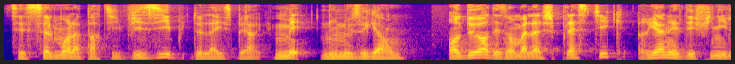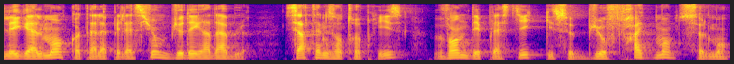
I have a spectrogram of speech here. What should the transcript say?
C'est seulement la partie visible de l'iceberg. Mais nous nous égarons. En dehors des emballages plastiques, rien n'est défini légalement quant à l'appellation biodégradable certaines entreprises vendent des plastiques qui se biofragmentent seulement,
